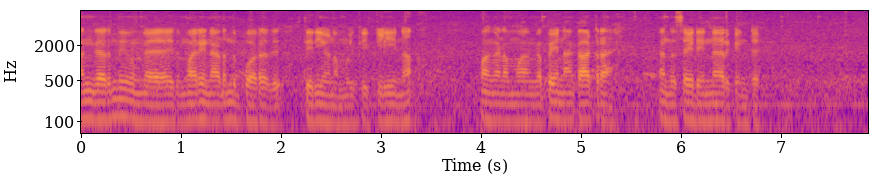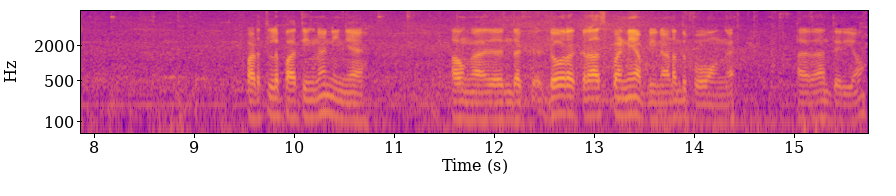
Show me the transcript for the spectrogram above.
அங்கேருந்து இவங்க இது மாதிரி நடந்து போகிறது தெரியும் நம்மளுக்கு க்ளீனாக வாங்க நம்ம அங்கே போய் நான் காட்டுறேன். அந்த சைடு என்ன இருக்குன்ட்டு. படத்தில் பார்த்தீங்கன்னா நீங்கள் அவங்க இந்த டோரை கிராஸ் பண்ணி அப்படி நடந்து போவாங்க. அதுதான் தெரியும்.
